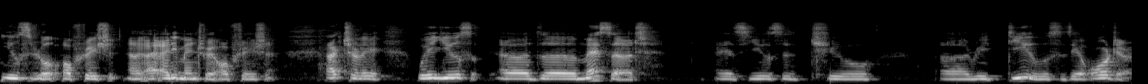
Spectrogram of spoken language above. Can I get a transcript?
Use row operation, uh, elementary operation. Actually, we use uh, the method is used to uh, reduce the order.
